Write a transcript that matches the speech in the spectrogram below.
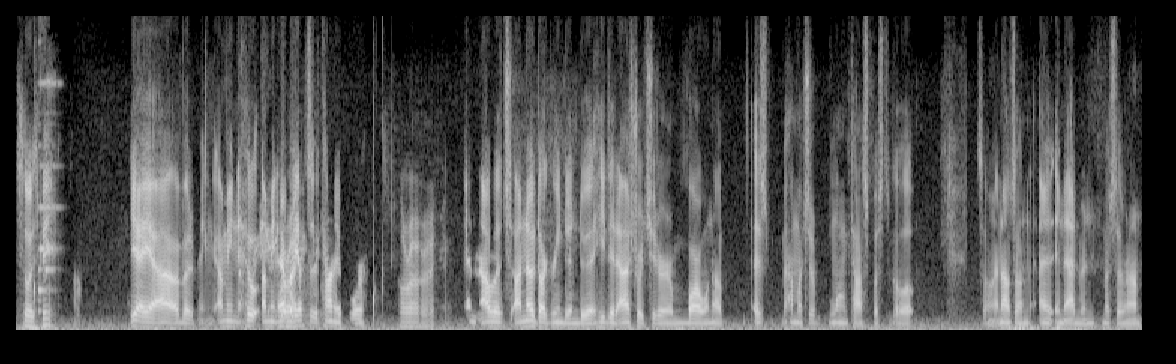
So it's me. Yeah, yeah, I, I voted pink. I mean, who? I mean, everybody Alright. else is accounted for. Alright, alright. And I was. I know Dark Green didn't do it. He did asteroid shooter and bar one up. As how much a long task supposed to go up. So, and I was on uh, in admin most of the round.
